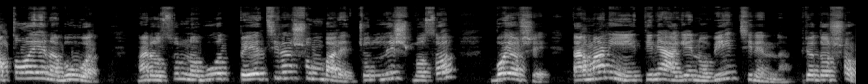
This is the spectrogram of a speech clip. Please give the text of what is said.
আতয়ে নবুয়ত মানে রসুল নবুয়ত পেয়েছিলেন সোমবারে চল্লিশ বছর বয়সে। তার মানে তিনি আগে নবী ছিলেন না। প্রিয় দর্শক,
